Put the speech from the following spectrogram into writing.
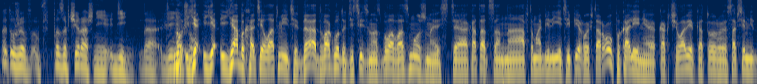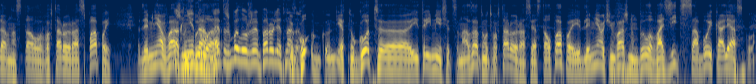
ну, это уже в- в позавчерашний день, да, день Ну, я, я, я бы хотел отметить, да, два года действительно у нас была возможность кататься на автомобиле Ети первого и второго поколения, как человек, который совсем недавно стал во второй раз папой. Для меня Как важно недавно, было... это же было уже пару лет назад. Го- нет, ну год э, и три месяца назад, ну вот во второй раз я стал папой, и для меня очень важным было возить с собой коляску.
